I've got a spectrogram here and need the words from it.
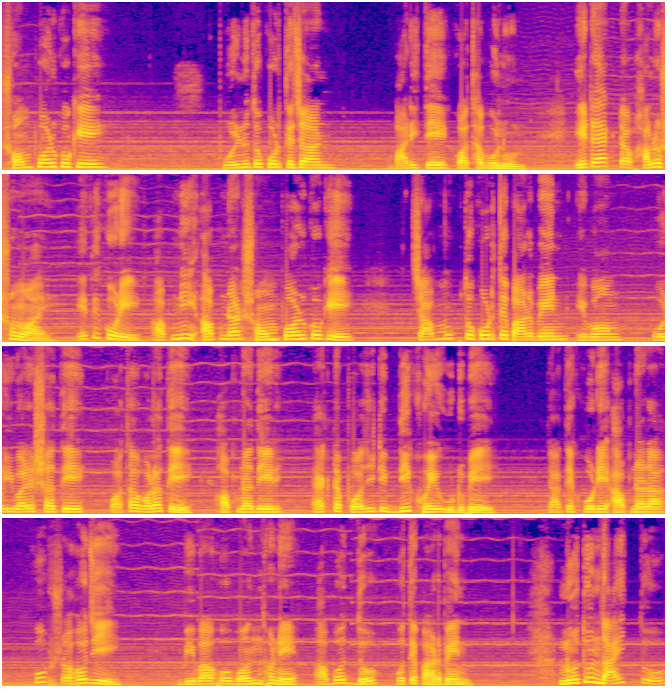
সম্পর্ককে পরিণত করতে চান, বাড়িতে কথা বলুন। এটা একটা ভালো সময়। এতে করে আপনি আপনার সম্পর্ককে চাপমুক্ত করতে পারবেন এবং পরিবারের সাথে কথা বলাতে আপনাদের একটা পজিটিভ দিক হয়ে উঠবে। যাতে করে আপনারা খুব সহজেই বিবাহ বন্ধনে আবদ্ধ হতে পারবেন। নতুন দায়িত্ব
